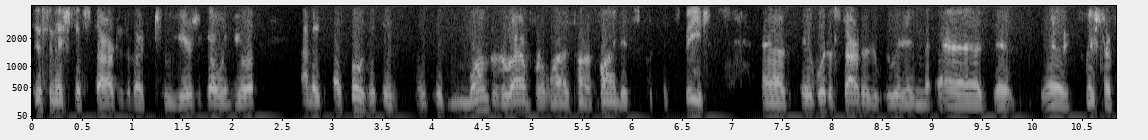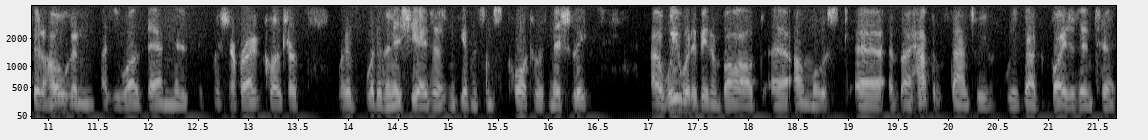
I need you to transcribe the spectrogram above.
this initiative started about two years ago in Europe, and it, I suppose it, it, it, wandered around for a while trying to find its its feet. Uh, it would have started within uh, uh, Commissioner Phil Hogan, as he was then Commissioner for Agriculture, would have, would have initiated and given some support to it initially. Uh, we would have been involved uh, almost uh, by happenstance. We we got invited into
